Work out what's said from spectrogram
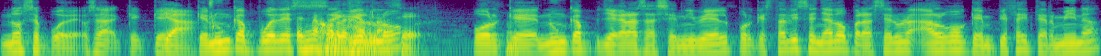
no se puede. O sea, que, que, Ya. que nunca puedes Es mejor seguirlo dejarla, sí. porque nunca llegarás a ese nivel, porque está diseñado para ser una, algo que empieza y termina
